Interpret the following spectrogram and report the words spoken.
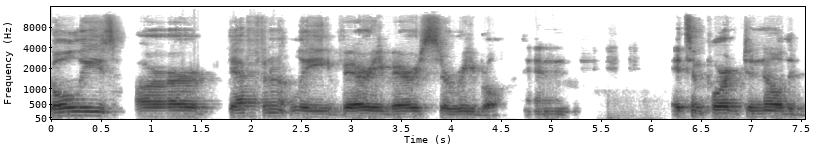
goalies are definitely very, very cerebral. And it's important to know that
